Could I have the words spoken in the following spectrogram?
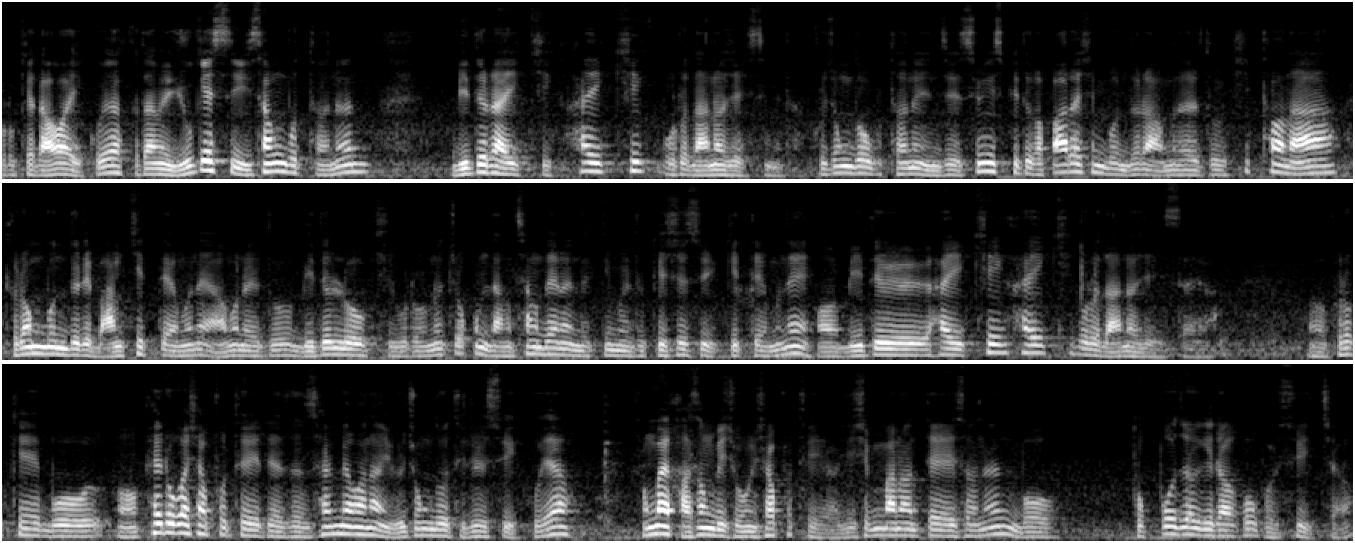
그렇게 나와 있고요. 그 다음에 6S 이상부터는 미드 하이킥, 하이킥으로 나눠져 있습니다. 그 정도부터는 이제 스윙 스피드가 빠르신 분들은 아무래도 히터나 그런 분들이 많기 때문에 아무래도 미들로우 킥으로는 조금 낭창되는 느낌을 느끼실 수 있기 때문에 어, 미들 하이킥, 하이킥으로 나눠져 있어요. 어, 그렇게 뭐 어, 페루가 샤프트에 대해서 설명은 한이 정도 드릴 수 있고요. 정말 가성비 좋은 샤프트예요. 20만 원대에서는 뭐 독보적이라고 볼 수 있죠.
